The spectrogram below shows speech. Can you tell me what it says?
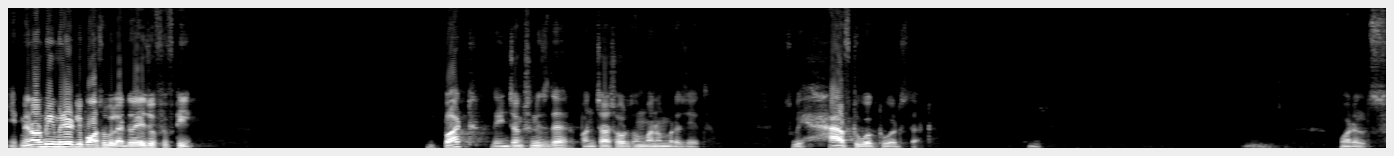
It may not be immediately possible at the age of 50, but the injunction is there Panchashordhvam Vanam Vrajet. So, we have to work towards that. Mm. What else?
